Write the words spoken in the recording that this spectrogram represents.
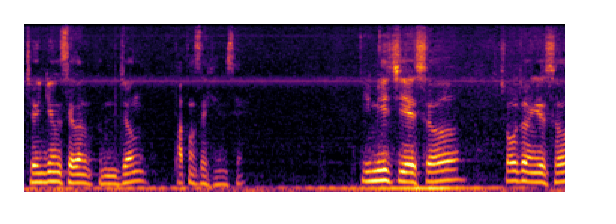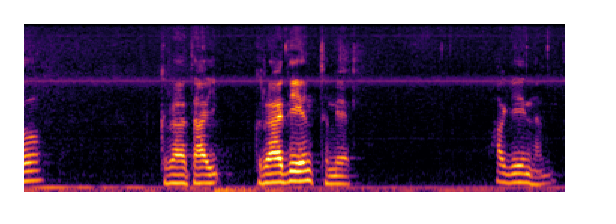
전경색은 검정, 바탕색 흰색. 이미지에서 조정해서 그라다이, 그라디언트 맵 확인합니다.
